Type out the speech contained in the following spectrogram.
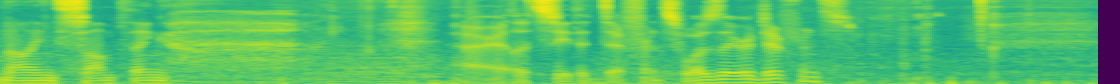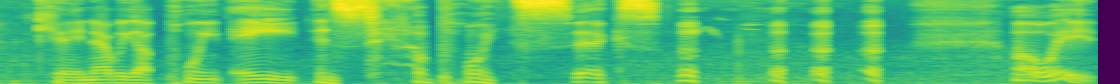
9 something. Alright, let's see the difference. Was there a difference? Okay, now we got 0.8 instead of 0.6. oh, wait.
